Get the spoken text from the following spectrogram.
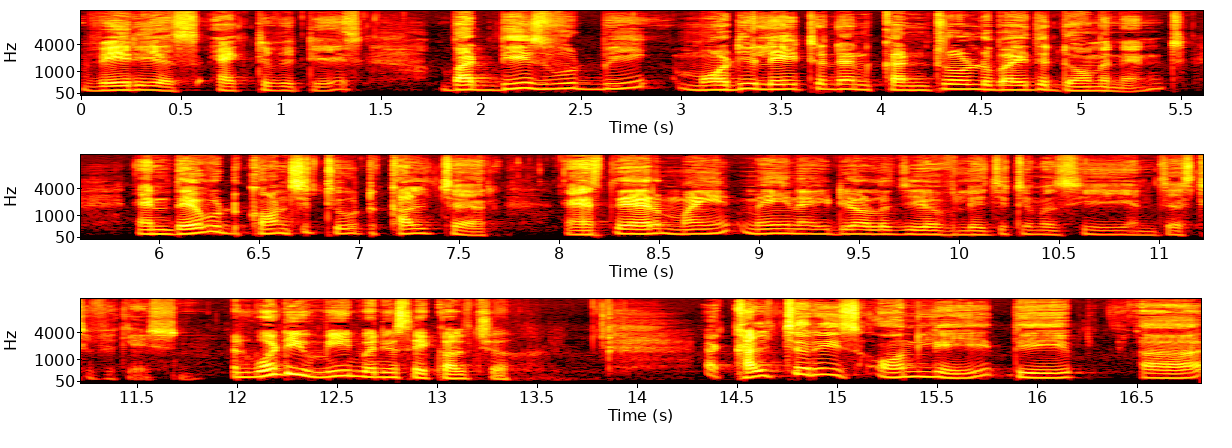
various activities, but these would be modulated and controlled by the dominant, and they would constitute culture as their main, main ideology of legitimacy and justification. And what do you mean when you say culture? A culture is only the uh,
